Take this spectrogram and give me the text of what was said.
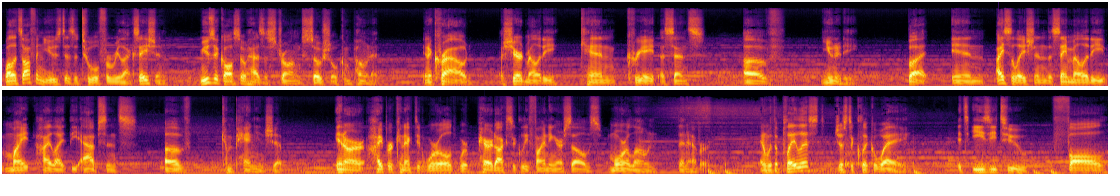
While it's often used as a tool for relaxation, music also has a strong social component. In a crowd, a shared melody can create a sense of unity. But in isolation, the same melody might highlight the absence of companionship. In our hyper-connected world, we're paradoxically finding ourselves more alone than ever. And with a playlist just a click away, it's easy to fall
